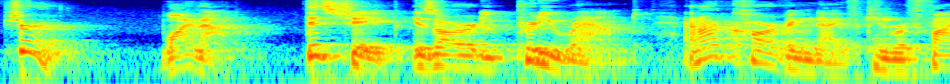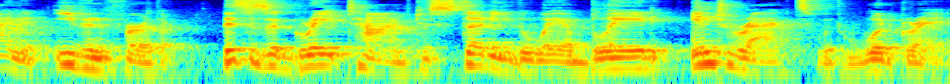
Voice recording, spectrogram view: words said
Sure, why not? This shape is already pretty round, and our carving knife can refine it even further. This is a great time to study the way a blade interacts with wood grain.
